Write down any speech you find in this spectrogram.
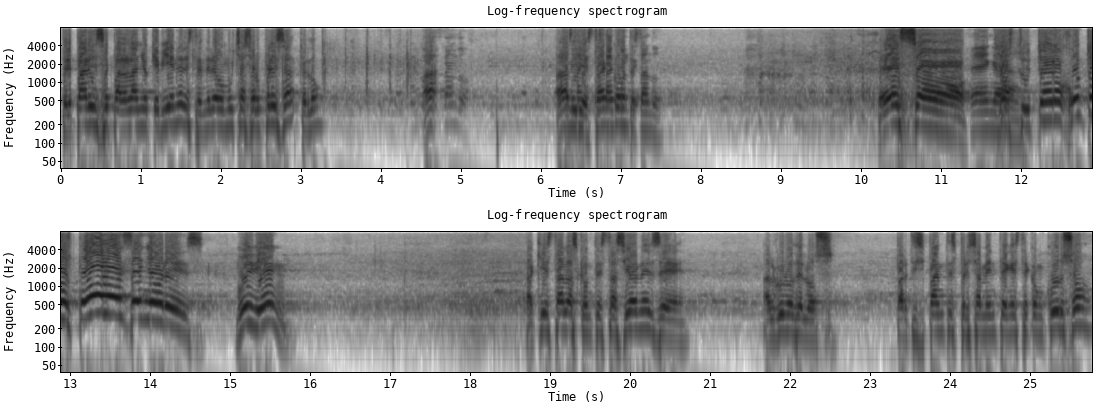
Prepárense para el año que viene, les tendremos mucha sorpresa. Perdón. Ah, ah mire, están, están contestando. Eso. Venga. Los tuiteros juntos pueden, señores. Muy bien. Aquí están las contestaciones de algunos de los participantes precisamente en este concurso.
